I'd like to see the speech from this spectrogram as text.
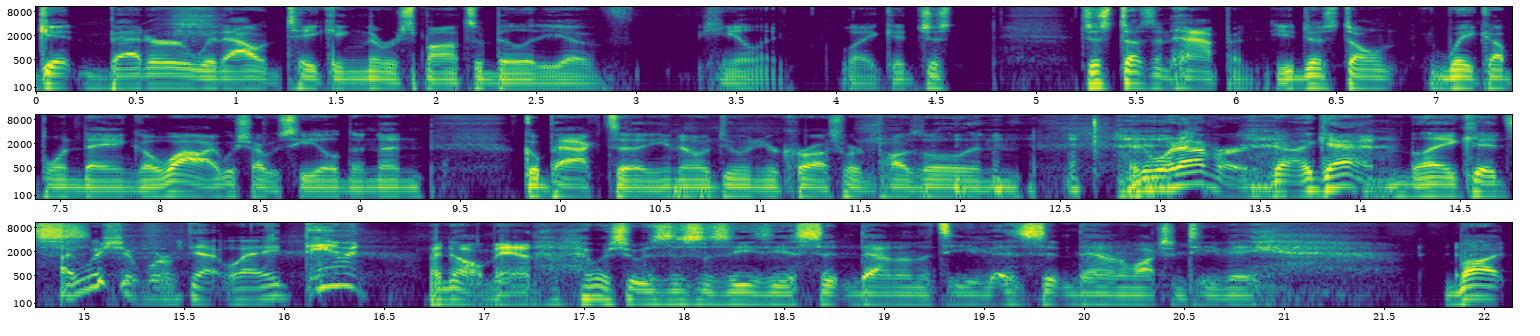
get better without taking the responsibility of healing. Like it just just doesn't happen. You just don't wake up one day and go, "Wow, I wish I was healed," and then go back to you know doing your crossword puzzle and and whatever again. Like it's I wish it worked that way. Damn it. I know, man. I wish it was just as easy as sitting down on the TV, as sitting down and watching TV. But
